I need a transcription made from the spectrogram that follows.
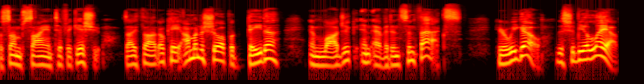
some scientific issue. I thought, okay, I'm going to show up with data and logic and evidence and facts. Here we go. This should be a layup,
